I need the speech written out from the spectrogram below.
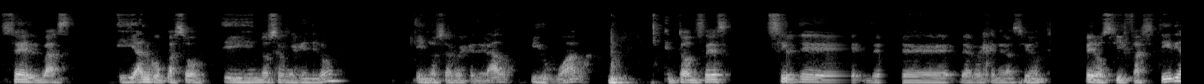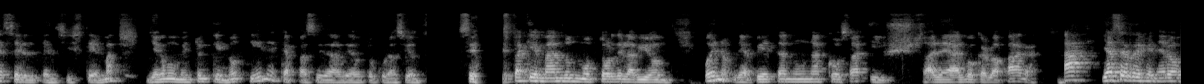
selvas, y algo pasó y no se regeneró y no se ha regenerado y hubo. Entonces, sí de, de, regeneración, pero si fastidias el, el, sistema, llega un momento en que no tiene capacidad de autocuración. Se está quemando un motor del avión. Bueno, le aprietan una cosa y sale algo que lo apaga. Ah, ya se regeneró.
